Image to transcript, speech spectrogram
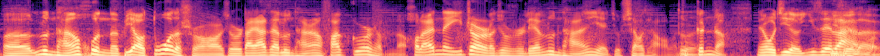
呃，论坛混的比较多的时候，就是大家在论坛上发歌什么的。后来那一阵儿呢，就是连论坛也就萧条了，就跟着。那时候我记得有 Easy Life，Life，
